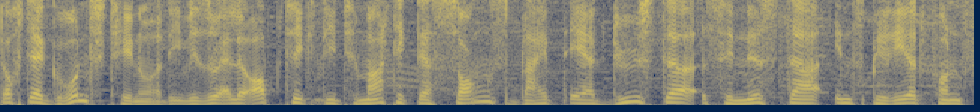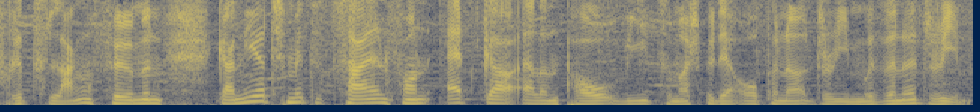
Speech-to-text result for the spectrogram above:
Doch der Grundtenor, die visuelle Optik, die Thematik der Songs bleibt eher düster, sinister, inspiriert von Fritz Lang-Filmen, garniert mit Zeilen von Edgar Allan Poe, wie zum Beispiel der Opener Dream Within a Dream.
